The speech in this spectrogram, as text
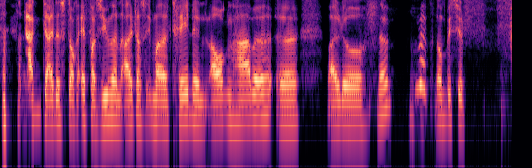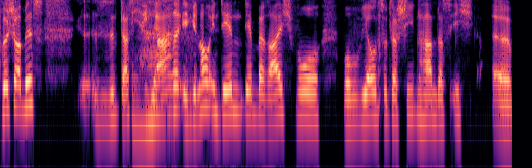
dank deines doch etwas jüngeren Alters immer Tränen in den Augen habe, äh, weil du ne, noch ein bisschen frischer bist, äh, sind das ja. die Jahre in, genau in dem, dem Bereich, wo, wo wir uns unterschieden haben, dass ich äh,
